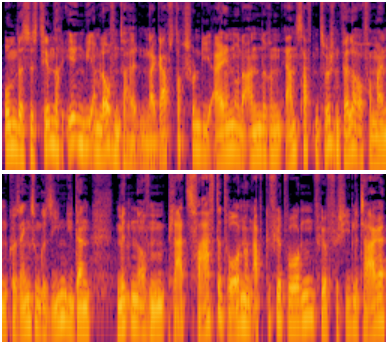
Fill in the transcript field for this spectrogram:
um das System noch irgendwie am Laufen zu halten. Da gab es doch schon die ein oder anderen ernsthaften Zwischenfälle, auch von meinen Cousins und Cousinen, die dann mitten auf dem Platz verhaftet wurden und abgeführt wurden für verschiedene Tage.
